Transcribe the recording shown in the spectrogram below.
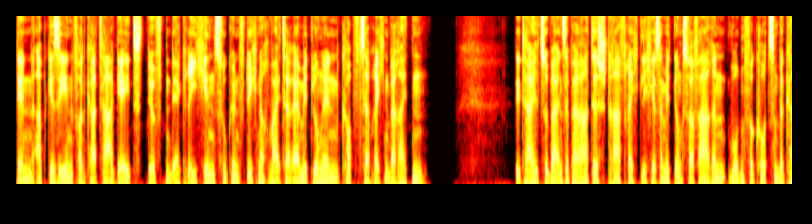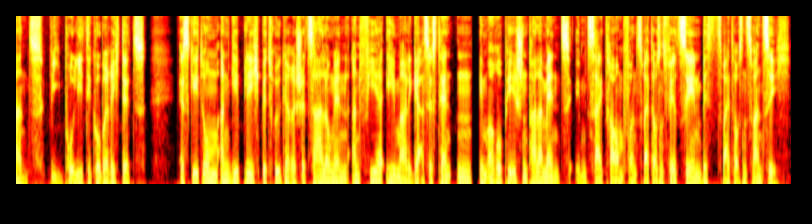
Denn abgesehen von Qatar Gate dürften der Griechin zukünftig noch weitere Ermittlungen Kopfzerbrechen bereiten. Details über ein separates strafrechtliches Ermittlungsverfahren wurden vor kurzem bekannt, wie Politico berichtet. Es geht um angeblich betrügerische Zahlungen an vier ehemalige Assistenten im Europäischen Parlament im Zeitraum von 2014 bis 2020.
